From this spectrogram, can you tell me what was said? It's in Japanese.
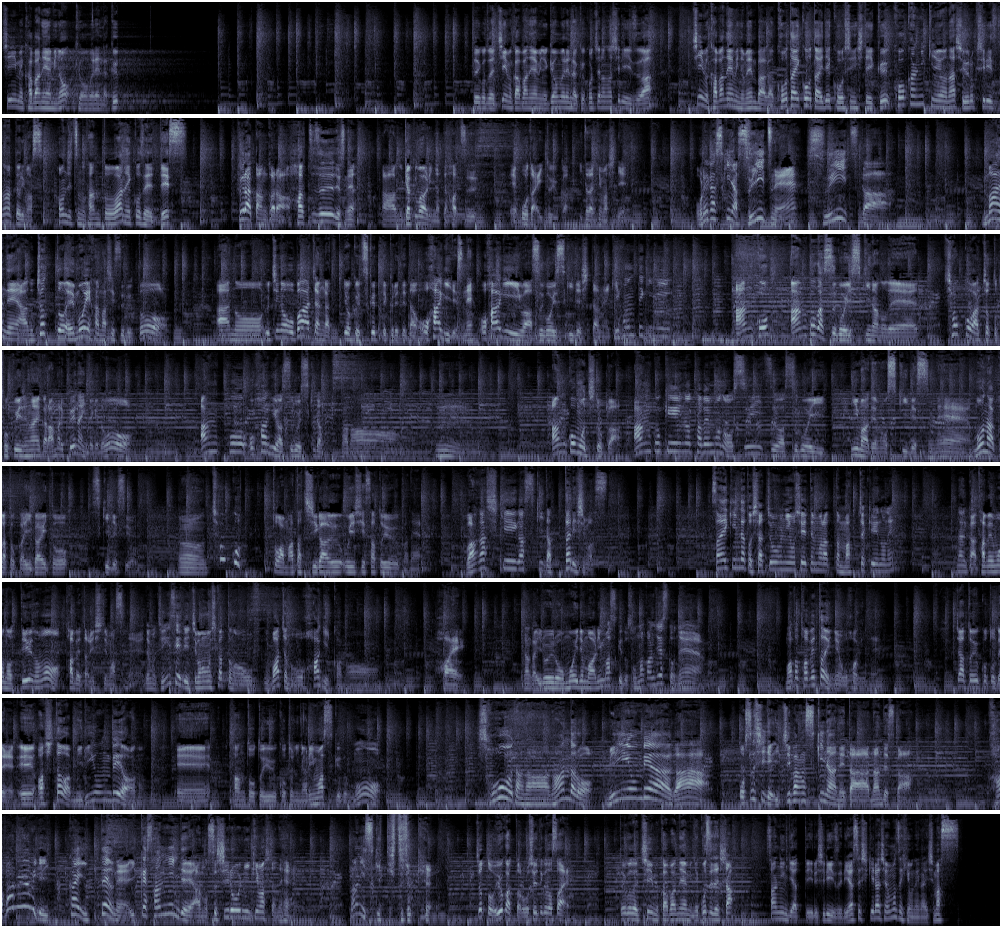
チームカバネヤミの業務連絡。ということでチームカバネヤミの業務連絡こちらのシリーズはチームカバネヤミのメンバーが交代交代で更新していく交換日記のような収録シリーズとなっております。本日の担当は猫背です。フラタンから初ですね。あの逆回りになって初えお題というかいただきまして。俺が好きなスイーツね。スイーツか。まあねあのちょっとエモい話するとあのうちのおばあちゃんがよく作ってくれてたおはぎですね。おはぎはすごい好きでしたね。基本的にあんこ？あんこがすごい好きなのでチョコはちょっと得意じゃないからあんまり食えないんだけどあんこおはぎはすごい好きだったな。うん。あんこ餅とかあんこ系の食べ物スイーツはすごい今でも好きですね。もなかとか意外と好きですよ。うんチョコとはまた違う美味しさというかね。和菓子系が好きだったりします。最近だと社長に教えてもらった抹茶系のねなんか食べ物っていうのも食べたりしてますね。でも人生で一番美味しかったのはおおばあちゃんのおはぎかな。はい。なんかいろいろ思い出もありますけどそんな感じですかね。また食べたいねおはぎね。じゃあということで、えー、明日はミリオンベアの、えー、担当ということになりますけども。そうだな何だろう。ミリオンベアがお寿司で一番好きなネタなんですか？カバネヤミで1回行ったよね。1回3人であのスシローに行きましたね。何好きって言ってたっけ？ちょっとよかったら教えてください。ということでチームカバネヤミ猫背でした。3人でやっているシリーズリアス式ラジオもぜひお願いします。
